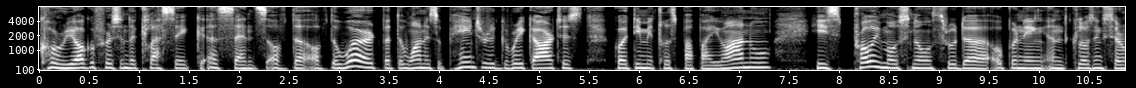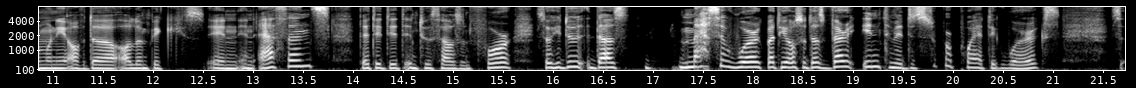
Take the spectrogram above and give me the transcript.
choreographers in the classic uh, sense of the of the word, but the one is a painter, a Greek artist called Dimitris Papaioannou. He's probably most known through the opening and closing ceremony of the Olympics in, in Athens that he did in 2004. So he do, does massive work, but he also does very intimate, super poetic works. So,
